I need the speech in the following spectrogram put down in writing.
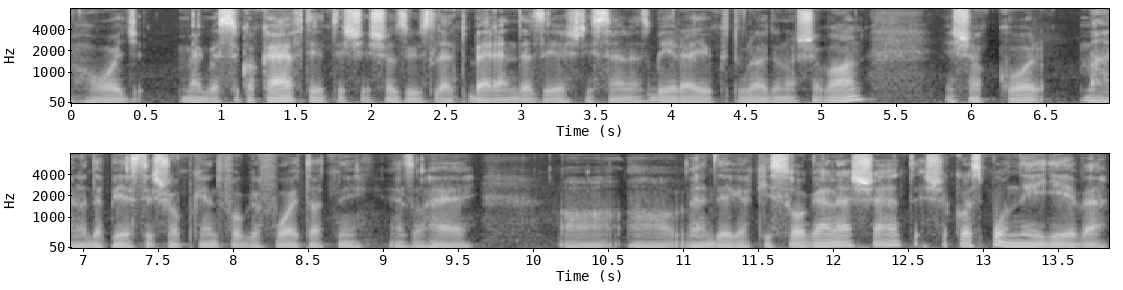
hogy megveszük a Kft-t is, és az üzlet berendezést, hiszen ez béreljük, tulajdonosa van, és akkor már a de Shopként fogja folytatni ez a hely a, a vendégek kiszolgálását, és akkor ez pont négy éve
